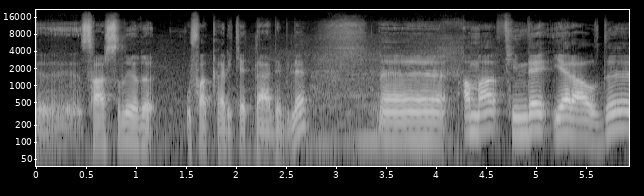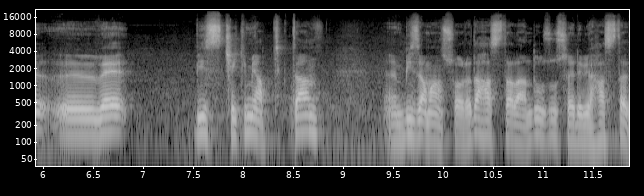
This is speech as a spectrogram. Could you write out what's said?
e, sarsılıyordu ufak hareketlerde bile. E, ama filmde yer aldı e, ve biz çekim yaptıktan e, bir zaman sonra da hastalandı. Uzun sürede bir hasta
